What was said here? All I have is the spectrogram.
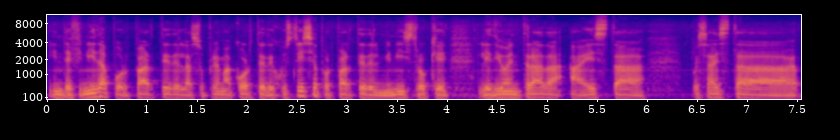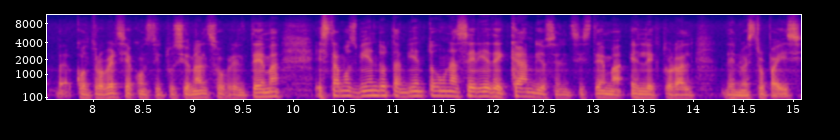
indefinida por parte de la Suprema Corte de Justicia, por parte del ministro que le dio entrada a esta pues a esta controversia constitucional sobre el tema. Estamos viendo también toda una serie de cambios en el sistema electoral de nuestro país.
